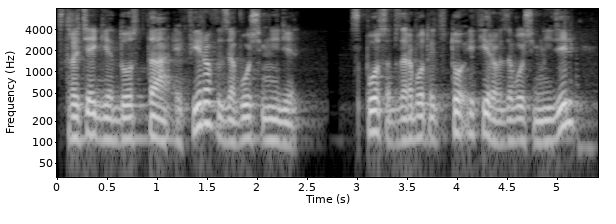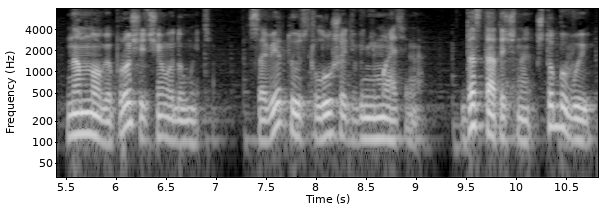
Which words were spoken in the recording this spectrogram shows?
Стратегия до 100 эфиров за 8 недель. Способ заработать 100 эфиров за 8 недель намного проще, чем вы думаете. Советую слушать внимательно. Достаточно, чтобы вы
